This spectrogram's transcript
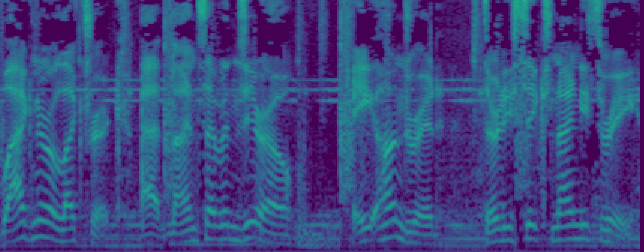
Wagner Electric at 970 800 3693.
